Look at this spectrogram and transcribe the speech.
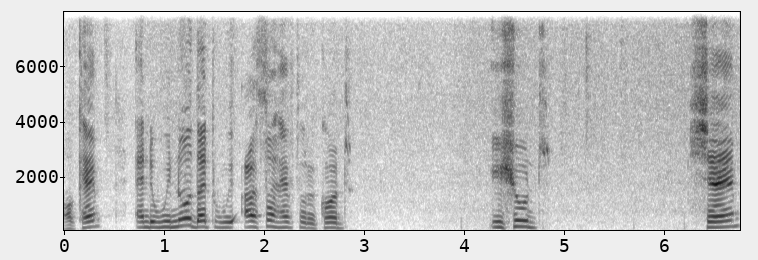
Okay, and we know that we also have to record issued share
